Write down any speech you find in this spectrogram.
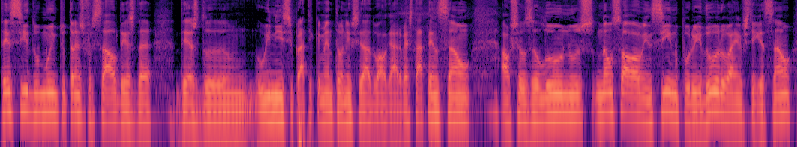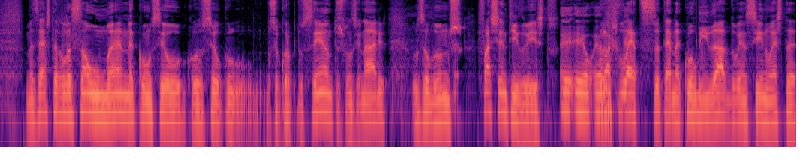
tem sido muito transversal desde, a- desde o início praticamente da Universidade do Algarve. Esta atenção aos seus alunos, não só ao ensino puro e duro, à investigação, mas esta relação humana com o seu, com o seu, com o seu corpo docente, os funcionários, os alunos. Faz sentido isto? Eu- eu acho que- Reflete-se até na qualidade do ensino esta,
